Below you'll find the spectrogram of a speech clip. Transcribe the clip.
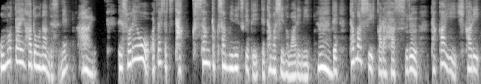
重たい波動なんですね。はい。で、それを私たちたくさんたくさん身につけていって、魂の周りに。うん、で、魂から発する高い光、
